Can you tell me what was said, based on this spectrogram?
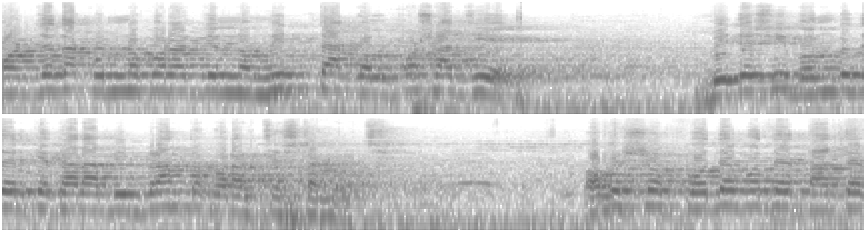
মর্যাদা ক্ষুণ্ণ করার জন্য মিথ্যা গল্প সাজিয়ে বিদেশি বন্ধুদেরকে তারা বিভ্রান্ত করার চেষ্টা করছে। অবশ্য পদে পদে তাদের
